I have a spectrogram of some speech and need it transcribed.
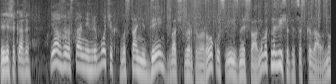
Іріша каже, я вже останній грибочок в останній день 24-го року свій знайшла. Ну от навіщо ти це сказала? Ну,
